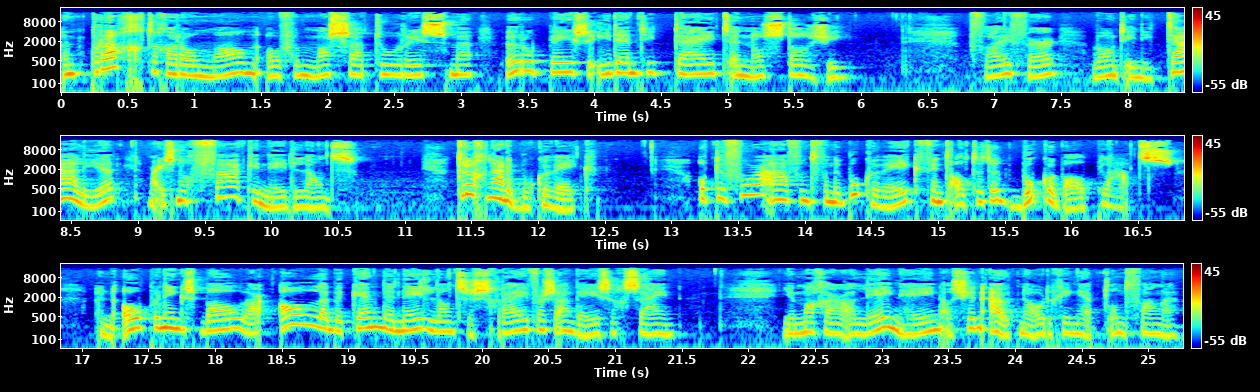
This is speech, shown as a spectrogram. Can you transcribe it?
Een prachtige roman over massatoerisme, Europese identiteit en nostalgie. Pfeiffer woont in Italië, maar is nog vaak in Nederland. Terug naar de Boekenweek. Op de vooravond van de Boekenweek vindt altijd het Boekenbal plaats. Een openingsbal waar alle bekende Nederlandse schrijvers aanwezig zijn. Je mag er alleen heen als je een uitnodiging hebt ontvangen.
